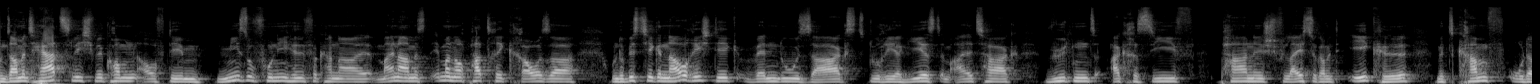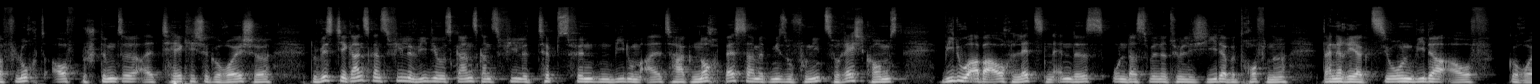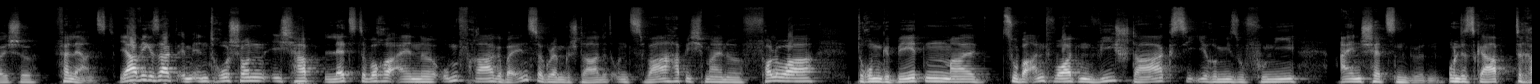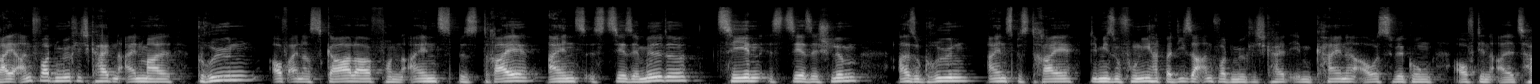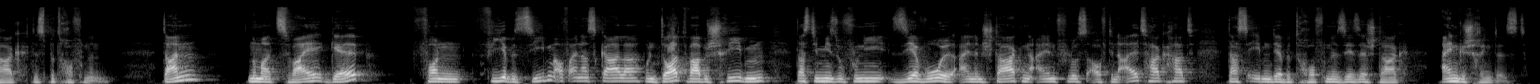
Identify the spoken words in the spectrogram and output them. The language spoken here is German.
Und damit herzlich willkommen auf dem Misophonie-Hilfe-Kanal. Mein Name ist immer noch Patrick Krauser und du bist hier genau richtig, wenn du sagst, du reagierst im Alltag wütend, aggressiv, panisch, vielleicht sogar mit Ekel, mit Kampf oder Flucht auf bestimmte alltägliche Geräusche. Du wirst hier ganz, ganz viele Videos, ganz, ganz viele Tipps finden, wie du im Alltag noch besser mit Misophonie zurechtkommst, wie du aber auch letzten Endes, und das will natürlich jeder Betroffene, deine Reaktion wieder auf Geräusche verlernst. Ja, wie gesagt, im Intro schon, ich habe letzte Woche eine Umfrage bei Instagram gestartet und zwar habe ich meine Follower darum gebeten, mal zu beantworten, wie stark sie ihre Misophonie einschätzen würden. Und es gab drei Antwortmöglichkeiten. Einmal grün auf einer Skala von 1 bis 3. 1 ist sehr, sehr milde, 10 ist sehr, sehr schlimm. Also grün 1 bis 3. Die Misophonie hat bei dieser Antwortmöglichkeit eben keine Auswirkung auf den Alltag des Betroffenen. Dann Nummer 2 gelb von 4 bis 7 auf einer Skala und dort war beschrieben, dass die Misophonie sehr wohl einen starken Einfluss auf den Alltag hat, dass eben der Betroffene sehr, sehr stark eingeschränkt ist.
